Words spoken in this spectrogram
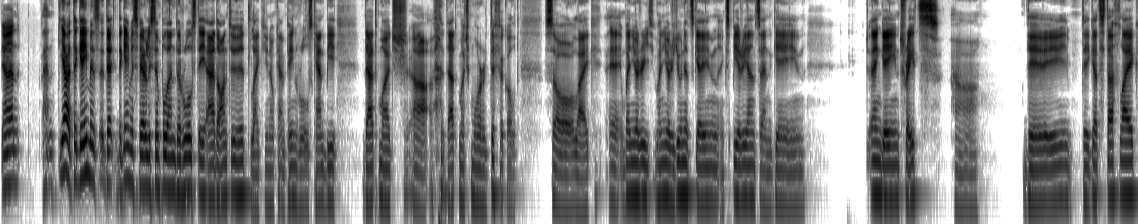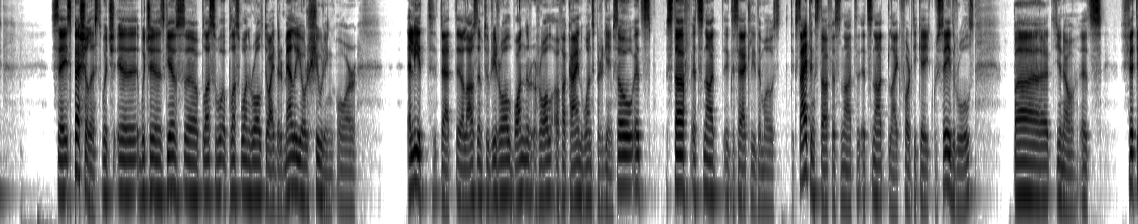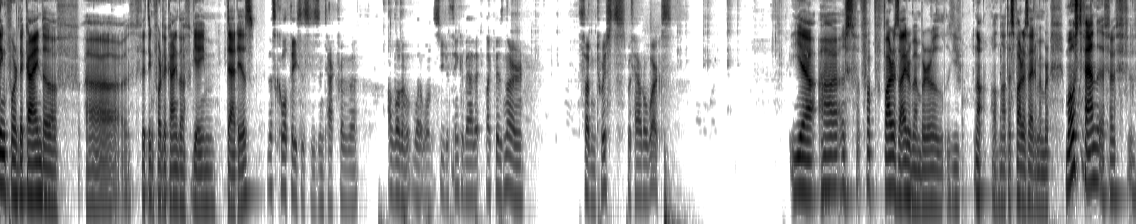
and and yeah, the game is the, the game is fairly simple, and the rules they add on to it, like you know, campaign rules, can be that much uh, that much more difficult. So like uh, when your when your units gain experience and gain and gain traits, uh, they they get stuff like say specialist, which is, which is gives uh, plus one roll to either melee or shooting, or elite that allows them to reroll one roll of a kind once per game. So it's stuff. It's not exactly the most exciting stuff. It's not. It's not like 40k Crusade rules, but you know, it's fitting for the kind of uh, fitting for the kind of game that is. This core thesis is intact for the a lot of what it wants you to think about it. Like there's no sudden twists with how it all works. Yeah, uh, as far as I remember, uh, you no, well, not as far as I remember. Most fan,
